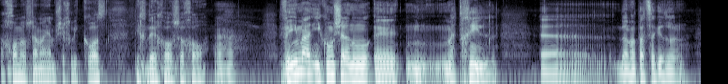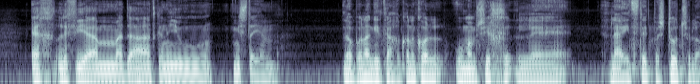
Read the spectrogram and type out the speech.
החומר שם ימשיך לקרוס לכדי חור שחור. ואם היקום שלנו אה, מתחיל אה, במפץ הגדול, איך לפי המדע העדכני הוא מסתיים? לא, בוא נגיד ככה, קודם כל, הוא ממשיך ל- להאיץ את ההתפשטות שלו,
